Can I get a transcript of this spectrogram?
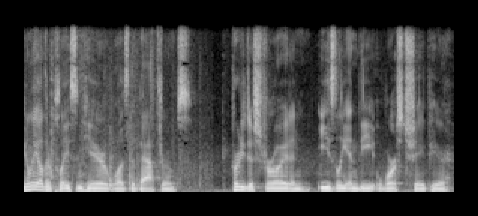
The only other place in here was the bathrooms. Pretty destroyed and easily in the worst shape here.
